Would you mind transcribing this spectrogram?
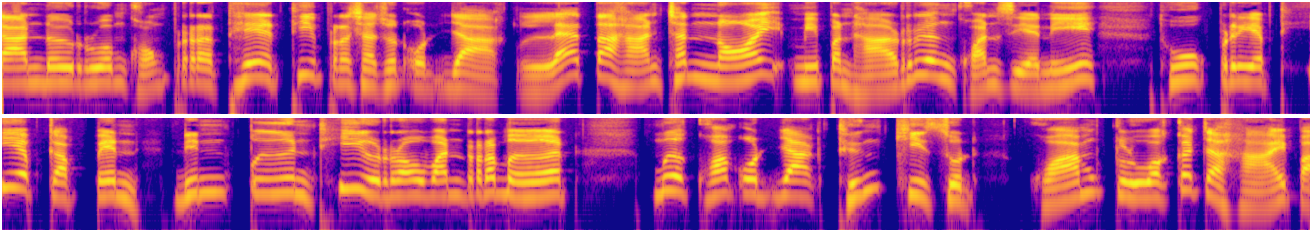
การโดยรวมของประเทศที่ประชาชนอดอยาก และทหารชั้นน้อยมีปัญหาเรื่องขวัญเสียนี้ ถูกเปรียบเทียบกับเป็นดินปืนที่รอวันระเบิด เมื่อความอดอยากถึงขีดสุดความกลัวก็จะหายไป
